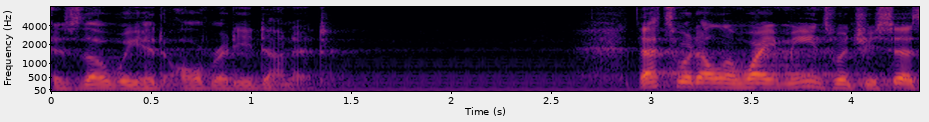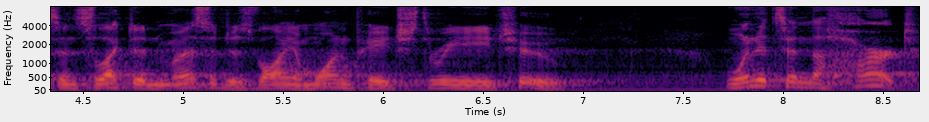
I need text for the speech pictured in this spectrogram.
as though we had already done it. That's what Ellen White means when she says in Selected Messages, Volume 1, page 382 when it's in the heart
